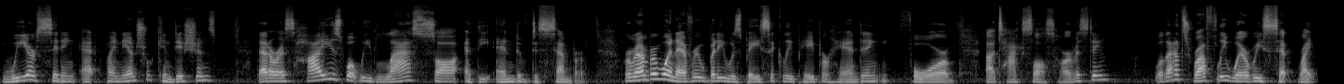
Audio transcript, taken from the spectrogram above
we are sitting at financial conditions that are as high as what we last saw at the end of December. Remember when everybody was basically paper handing for uh, tax loss harvesting? Well, that's roughly where we sit right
